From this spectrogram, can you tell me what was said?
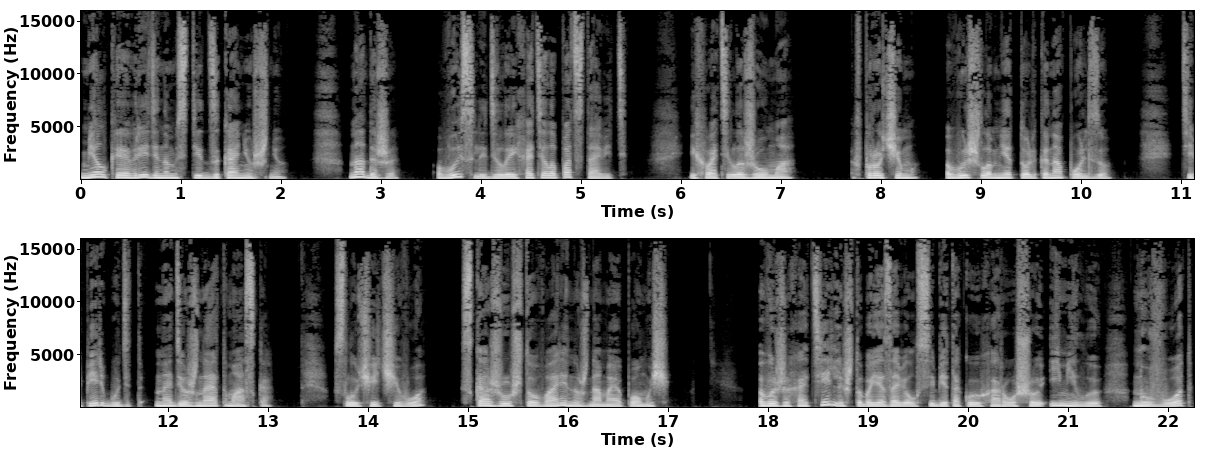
Мелкая вредина мстит за конюшню. Надо же, Выследила и хотела подставить. И хватило же ума. Впрочем, вышло мне только на пользу. Теперь будет надежная отмазка. В случае чего скажу, что Варе нужна моя помощь. Вы же хотели, чтобы я завел себе такую хорошую и милую. Ну вот,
